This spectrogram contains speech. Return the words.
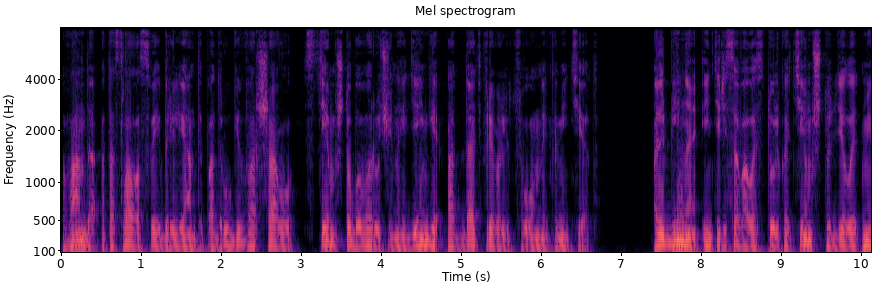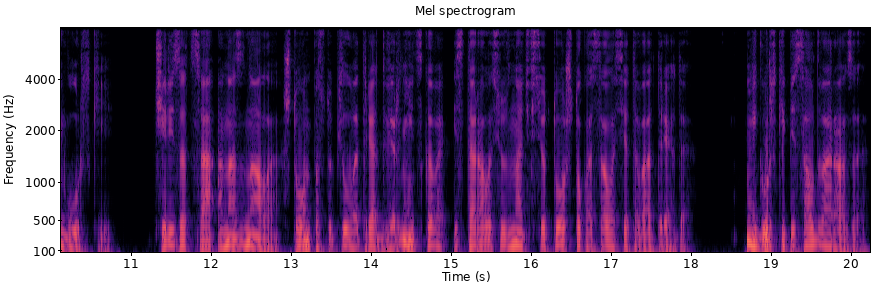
Ванда отослала свои бриллианты подруге в Варшаву с тем, чтобы вырученные деньги отдать в революционный комитет. Альбина интересовалась только тем, что делает Мигурский. Через отца она знала, что он поступил в отряд Дверницкого и старалась узнать все то, что касалось этого отряда. Мигурский писал два раза.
